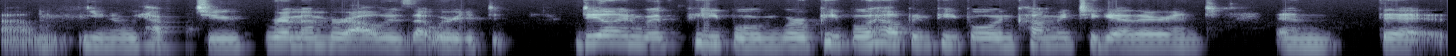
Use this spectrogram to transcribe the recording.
um, you know, we have to remember always that we're dealing with people, we're people helping people and coming together and and the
